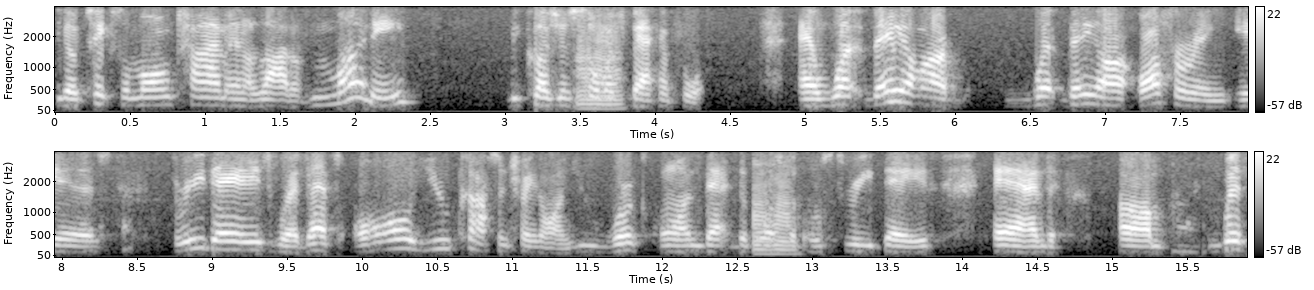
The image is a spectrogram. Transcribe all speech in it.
you know, takes a long time and a lot of money because you're so Mhm. much back and forth. And what they are, what they are offering is three days where that's all you concentrate on. You work on that divorce Mhm. for those three days, and um, with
